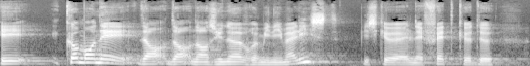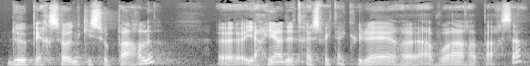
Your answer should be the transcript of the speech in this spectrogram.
Et comme on est dans, une œuvre minimaliste, puisqu'elle n'est faite que de deux personnes qui se parlent, il n'y a rien de très spectaculaire euh, à voir à part ça,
